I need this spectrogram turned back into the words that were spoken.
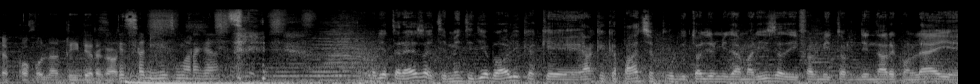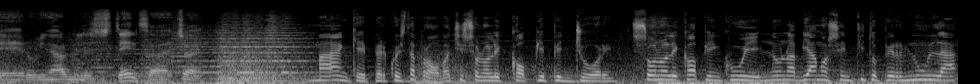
C'è poco da ridere, ragazzi. Che sadismo, ragazzi. Maria Teresa è talmente diabolica che è anche capace, pur di togliermi da Marisa, di farmi di andare con lei e rovinarmi l'esistenza. Eh, cioè... Ma anche per questa prova ci sono le coppie peggiori. Sono le coppie in cui non abbiamo sentito per nulla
